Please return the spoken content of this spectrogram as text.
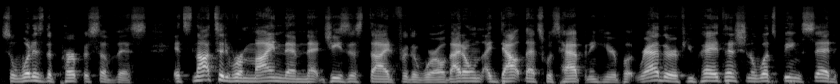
So what is the purpose of this? It's not to remind them that Jesus died for the world. I don't I doubt that's what's happening here, but rather if you pay attention to what's being said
